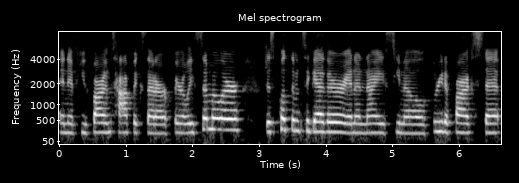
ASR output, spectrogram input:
And if you find topics that are fairly similar, just put them together in a nice, you know, three to five step.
